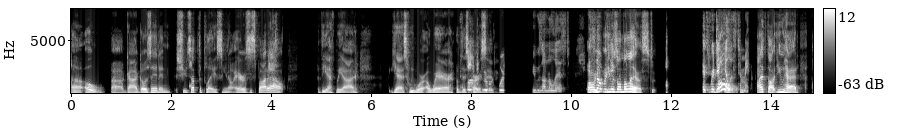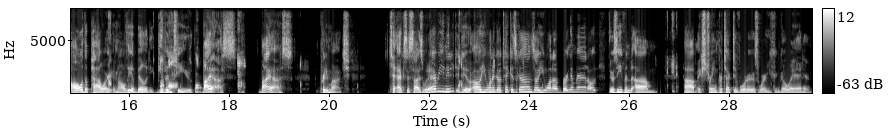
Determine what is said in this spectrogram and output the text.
uh, oh, a guy goes in and shoots up the place. You know, airs the spot out. The FBI. Yes, we were aware of this person. he was on the list. It's Oh, so he, he was on the list. It's ridiculous Oh. to me. I thought you had all the power and all the ability given to you by us, by us, pretty much, to exercise whatever you needed to do. Oh, you want to go take his guns? Oh, you want to bring him in? Oh, there's even um, um, extreme protective orders where you can go in and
